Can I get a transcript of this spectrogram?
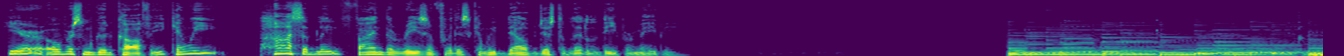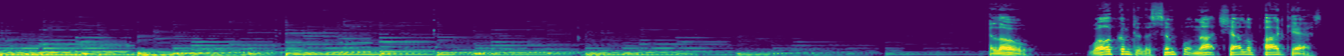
here over some good coffee, can we possibly find the reason for this? Can we delve just a little deeper, maybe? Hello. Welcome to the Simple Not Shallow podcast.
